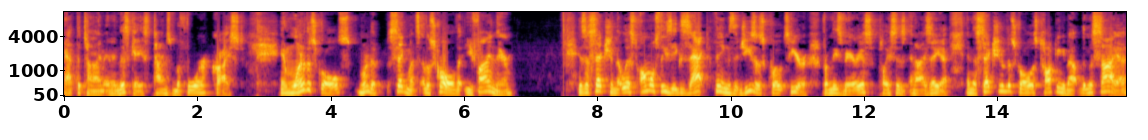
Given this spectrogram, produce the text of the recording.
at the time, and in this case, times before Christ. And one of the scrolls, one of the segments of the scroll that you find there is a section that lists almost these exact things that Jesus quotes here from these various places in Isaiah. And the section of the scroll is talking about the Messiah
